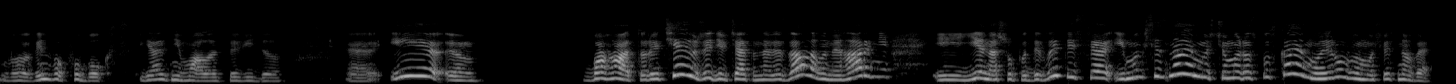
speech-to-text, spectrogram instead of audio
в Інфобокс. Я знімала це відео. Е, І е, багато речей вже дівчата нав'язала, вони гарні, і є на що подивитися. І ми всі знаємо, що ми розпускаємо і робимо щось нове.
